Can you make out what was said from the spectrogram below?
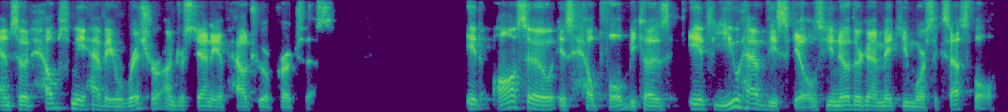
And so it helps me have a richer understanding of how to approach this. It also is helpful because if you have these skills, you know they're going to make you more successful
